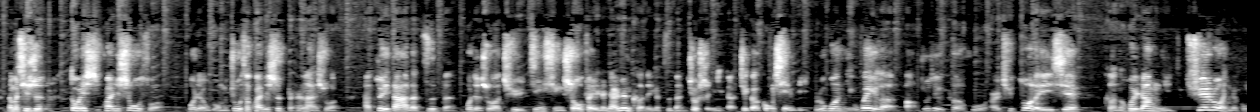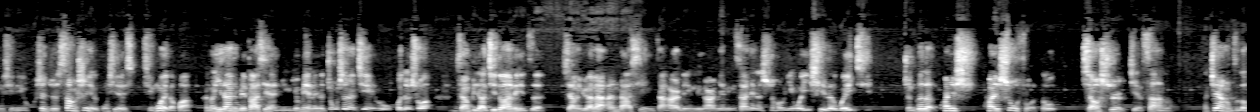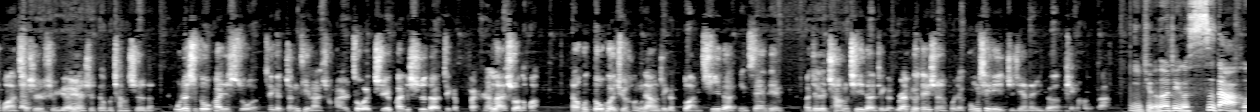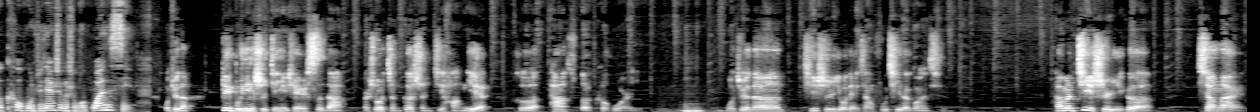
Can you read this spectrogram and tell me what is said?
那么其实作为会计事务所。或者我们注册会计师本人来说，他最大的资本，或者说去进行收费，人家认可的一个资本，就是你的这个公信力。如果你为了保住这个客户而去做了一些可能会让你削弱你的公信力，甚至丧失你的公信力的行为的话，可能一旦你被发现，你就面临着终身的禁入，或者说像比较极端的例子，像原来安达信在二零零二年、零三年的时候，因为一系列的危机，整个的会计事会计事务所都消失解散了。那这样子的话，其实是远远是得不偿失的。无论是作为会计所这个整体来说，还是作为职业会计师的这个本人来说的话，他会都会去衡量这个短期的 incentive 和这个长期的这个 reputation 或者公信力之间的一个平衡吧。你觉得这个四大和客户之间是个什么关系？我觉得并不一定是仅仅限于四大，而说整个审计行业和他的客户而已。嗯，我觉得其实有点像夫妻的关系。他们既是一个相爱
